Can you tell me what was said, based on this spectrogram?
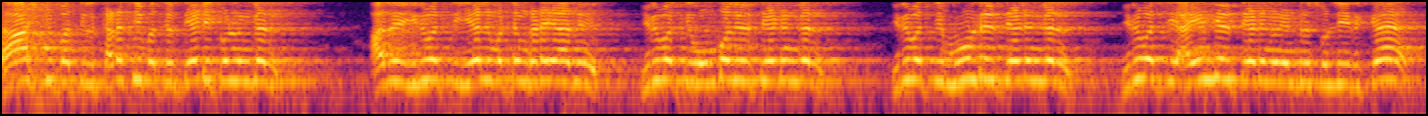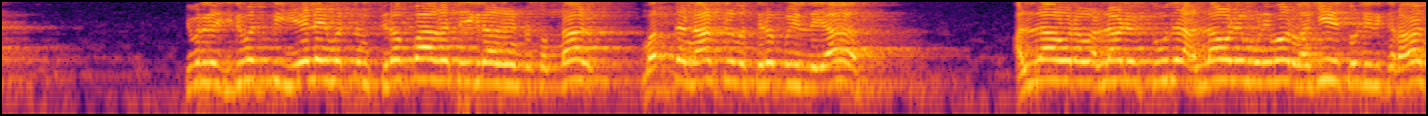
லாஸ்ட் பத்தில் கடைசி பத்தில் தேடிக்கொள்ளுங்கள் அது இருபத்தி ஏழு மட்டும் கிடையாது இருபத்தி ஒன்பதில் தேடுங்கள் இருபத்தி மூன்றில் தேடுங்கள் இருபத்தி ஐந்தில் தேடுங்கள் என்று சொல்லியிருக்க இவர்கள் இருபத்தி ஏழை மட்டும் சிறப்பாக செய்கிறார்கள் என்று சொன்னால் மற்ற நாட்கள் சிறப்பு இல்லையா? அல்லாஹ் அல்லாவுடைய தூதர் அல்லாவுடைய மூலியமா ஒரு வகையை சொல்லியிருக்கிறான்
